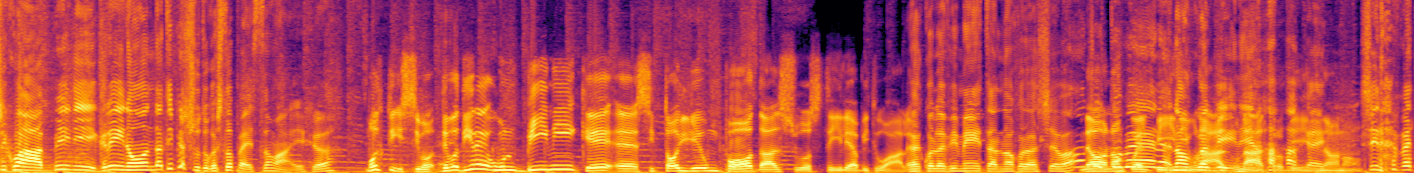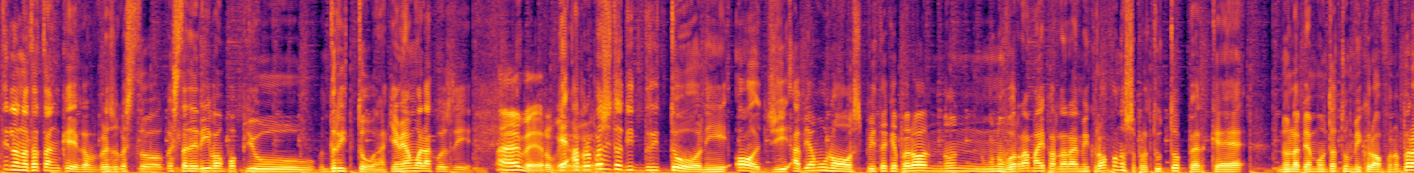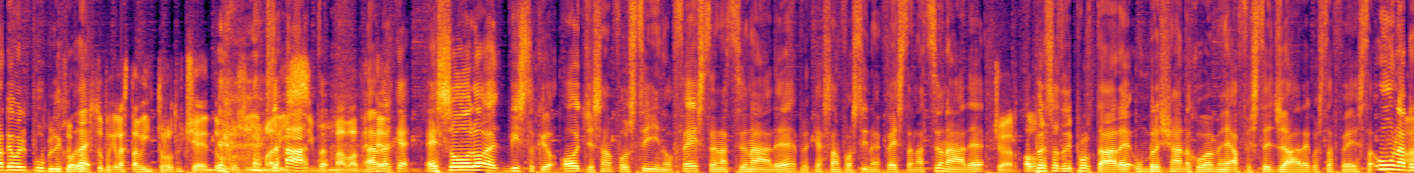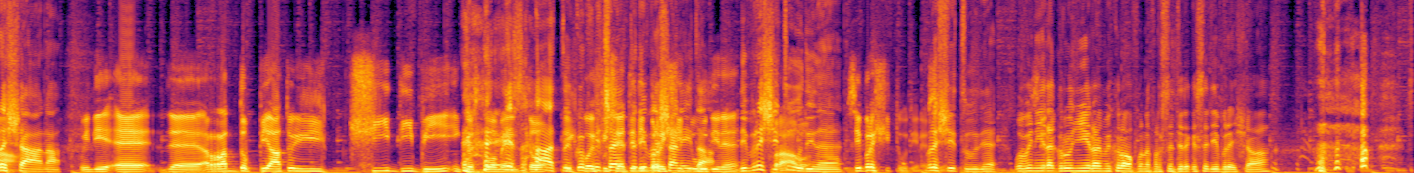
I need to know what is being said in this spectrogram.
Eccoci qua, Bini Green Onda. Ti è piaciuto questo pezzo, Mike? Moltissimo. Devo dire un Bini che eh, si toglie un po' dal suo stile abituale. Eh, quello heavy metal, no? Quello che faceva. ah, No, non quel bene. Bini, no, un quel al- Bini. un altro Ah, Bini, ok. no, no. Sì, in effetti l'ho notato anche io che avevo preso questo- questa deriva un po' più drittona, chiamiamola così. Eh, è vero, E vero. a vero. proposito di drittoni, oggi abbiamo un ospite che però non, non vorrà mai parlare al microfono, soprattutto perché non l'abbiamo montato un microfono, però abbiamo il pubblico. Soprattutto perché la stavi introducendo così malissimo. Esatto. Ma vabbè. Ah, perché è solo, eh, visto che oggi è San Faustino, festa nazionale, perché a San Faustino è festa nazionale, Certo. ho pensato di portare un bresciano come me a festeggiare questa festa. Una Ah. bresciana. Quindi è eh, raddoppiato il CDB in questo momento. Esatto, il coefficiente coefficiente di brescitudine. Di brescitudine. Bravo. Sì, brescitudine. sì. Brescitudine. Vuoi venire Sì. a grugnire al microfono e far sentire che sei di Brescia?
